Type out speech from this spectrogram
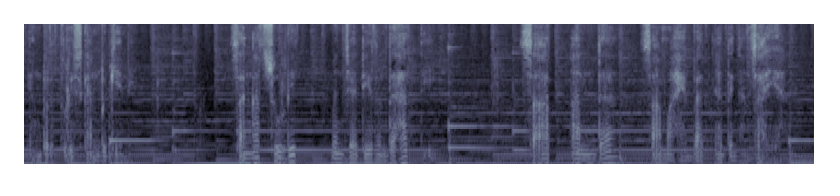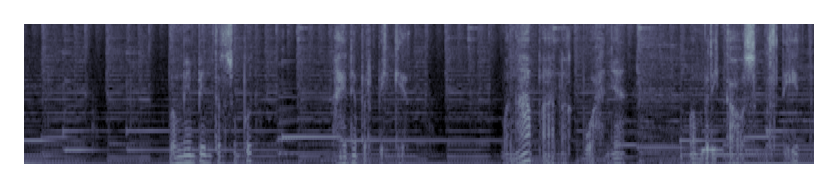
yang bertuliskan begini Sangat sulit menjadi rendah hati saat Anda sama hebatnya dengan saya. Pemimpin tersebut akhirnya berpikir, mengapa anak buahnya memberi kaos seperti itu?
